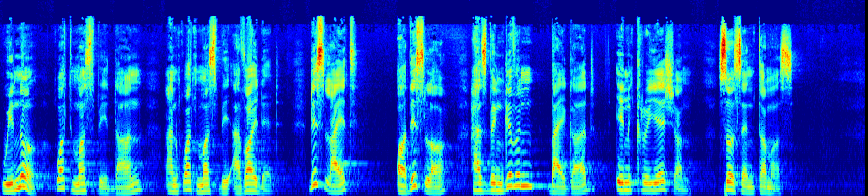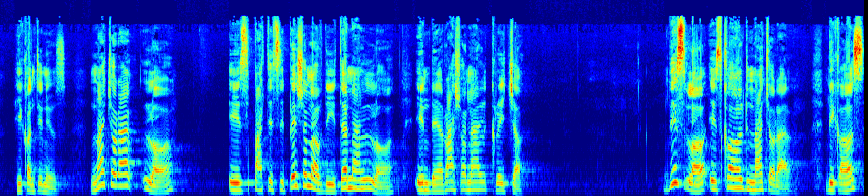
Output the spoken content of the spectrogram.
we know what must be done and what must be avoided. This light, or this law, has been given by God in creation. So, St. Thomas. He continues Natural law is participation of the eternal law in the rational creature. This law is called natural because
